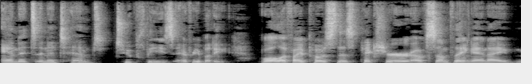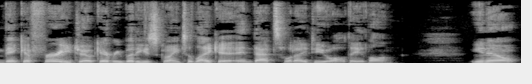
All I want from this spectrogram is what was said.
And it's an attempt to please everybody. Well, if I post this picture of something and I make a furry joke, everybody's going to like it, and that's what I do all day long. You know,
